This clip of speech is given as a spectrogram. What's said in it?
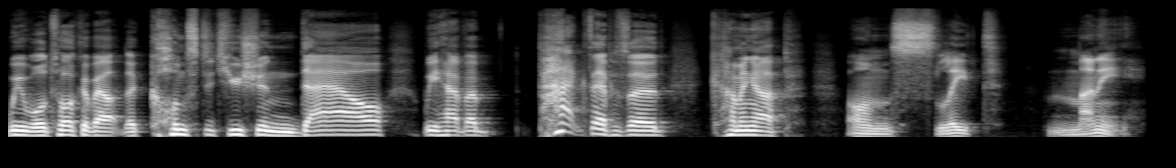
We will talk about the Constitution DAO. We have a packed episode coming up on Slate Money.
